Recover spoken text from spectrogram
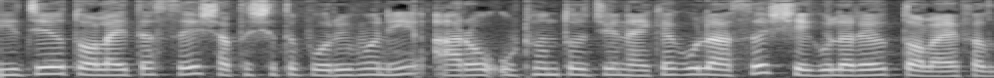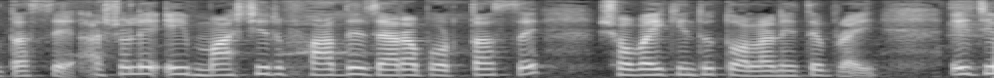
নিজেও তলাইতেছে, সাথে সাথে পরিমণি আরও উঠন্ত যে নায়িকাগুলো আছে সেগুলারেও তলায় ফেলতাছে। আসলে এই মাসির ফাঁদে যারা পড়তাছে, সবাই কিন্তু তলা নিতে প্রায়। এই যে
